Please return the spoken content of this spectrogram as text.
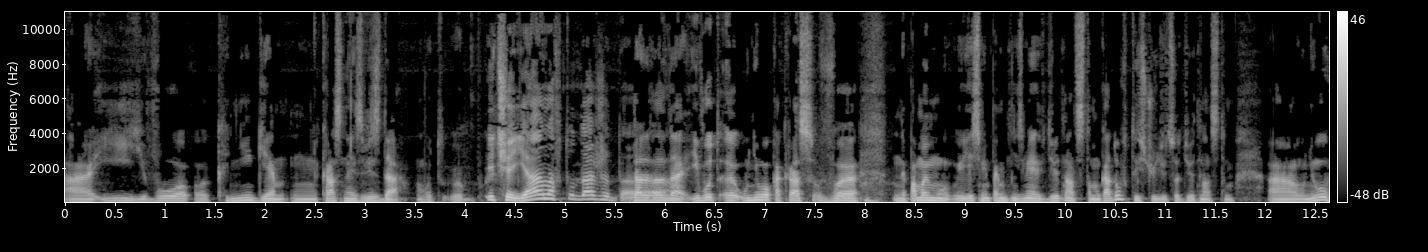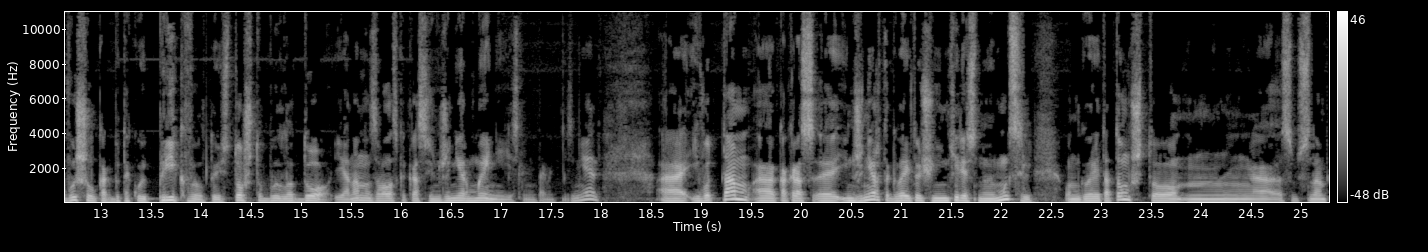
а, и его э, книге «Красная звезда». Вот. И Чаянов туда же, да. Да-да-да. И вот у него как раз в, по-моему, если мне память не изменяет, в 19 году, в 1919, у него вышел как бы такой приквел, то есть то, что было до. И она называлась как раз «Инженер Мэнни», если мне память не изменяет. А, и вот там а, как раз э, инженер-то говорит очень интересную мысль. Он говорит о том, что, а, собственно,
